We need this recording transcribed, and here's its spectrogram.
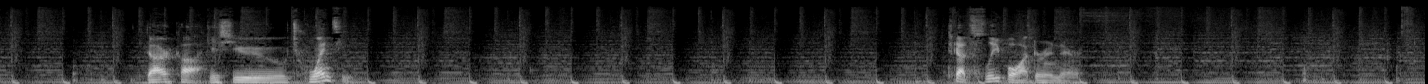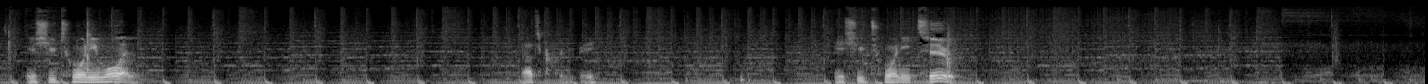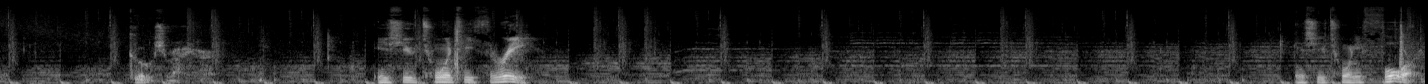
Darkhawk issue 20. It's got Sleepwalker in there. Issue 21. That's creepy. Issue 22. Ghost Rider. Issue 23. Issue 24.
